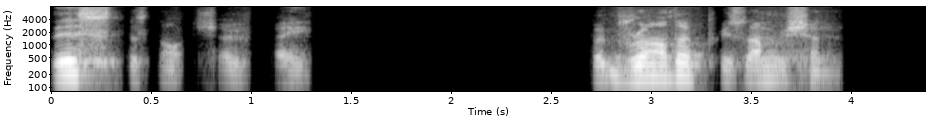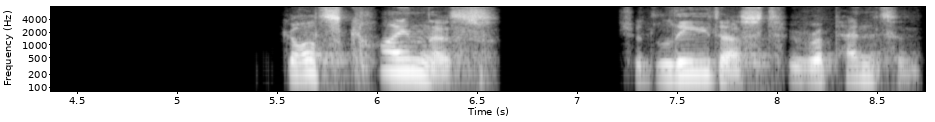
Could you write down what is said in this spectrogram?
This does not show faith, but rather presumption. God's kindness should lead us to repentance.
